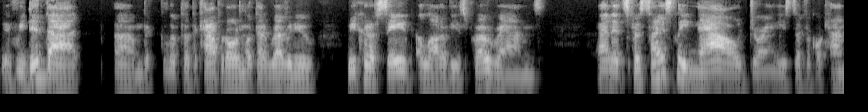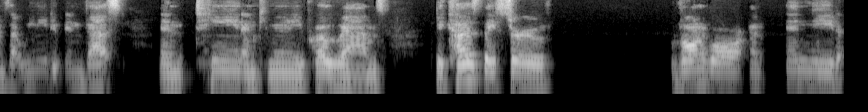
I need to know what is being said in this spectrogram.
if we did that, um, the, looked at the capital and looked at revenue, we could have saved a lot of these programs. And it's precisely now during these difficult times that we need to invest in teen and community programs because they serve vulnerable and in need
